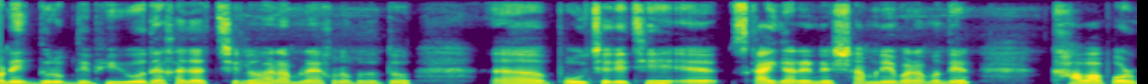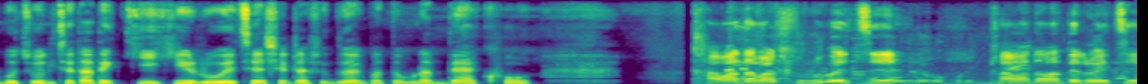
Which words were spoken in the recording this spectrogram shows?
অনেক দূর অবধি ভিউও দেখা যাচ্ছিল। আর আমরা এখন আপাতত পৌঁছে গেছি স্কাই গার্ডেনের সামনে। এবার আমাদের খাওয়া পর্ব চলছে। তাতে কি কি রয়েছে সেটা শুধু একবার তোমরা দেখো। খাওয়া দাওয়া শুরু হয়েছে। খাওয়া দাওয়াতে রয়েছে।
